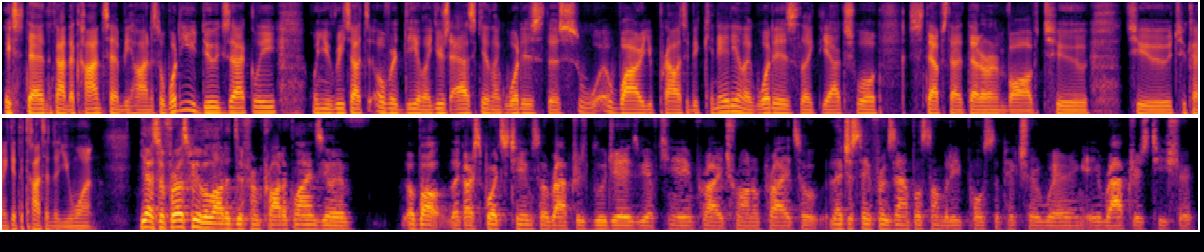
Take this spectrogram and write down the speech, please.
extend kind of the content behind it. So, what do you do exactly when you reach out to over DM? Like you're just asking, like, what is this? Why are you proud to be Canadian? Like, what is like the actual steps that that are involved to to to kind of get the content that you want? Yeah, so for us, we have a lot of different product lines. You have about like our sports team. So Raptors, Blue Jays, we have Canadian Pride, Toronto Pride. So let's just say, for example, somebody posts a picture wearing a Raptors t-shirt,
